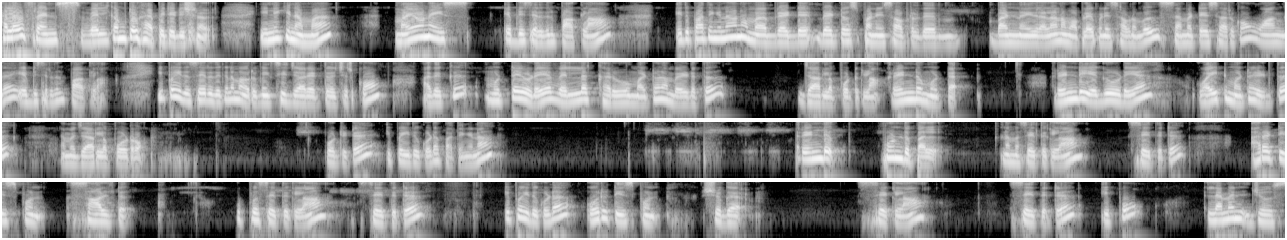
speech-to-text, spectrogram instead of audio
Hello friends welcome to happy traditional இன்றைக்கி நம்ம mayonnaise எப்படி செய்கிறதுன்னு பார்க்கலாம். இது பார்த்தீங்கன்னா நம்ம ப்ரெட்டு ப்ரெட் டோஸ்ட் பண்ணி சாப்பிட்றது பன்னு இதெல்லாம் நம்ம அப்ளை பண்ணி சாப்பிடும்போது செம டேஸ்ட்டாக இருக்கும். வாங்க எப்படி செய்கிறதுன்னு பார்க்கலாம். இப்போ இது செய்கிறதுக்கு நம்ம ஒரு மிக்ஸி ஜார் எடுத்து வச்சுருக்கோம். அதுக்கு முட்டையுடைய வெள்ளை கருவு மட்டும் நம்ம எடுத்து ஜாரில் போட்டுக்கலாம். ரெண்டு முட்டை. ரெண்டு எக்குடைய ஒயிட் மட்டும் எடுத்து நம்ம ஜாரில் போடுறோம். போட்டுட்டு இப்போ இது கூட பார்த்தீங்கன்னா ரெண்டு பூண்டு பல் நம்ம சேர்த்துக்கலாம். சேர்த்துட்டு அரை டீஸ்பூன் சால்ட்டு உப்பு சேர்த்துக்கலாம். சேர்த்துட்டு இப்போ இது கூட ஒரு டீஸ்பூன் சுகர் சேர்க்கலாம். சேர்த்துட்டு இப்போது லெமன் ஜூஸ்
